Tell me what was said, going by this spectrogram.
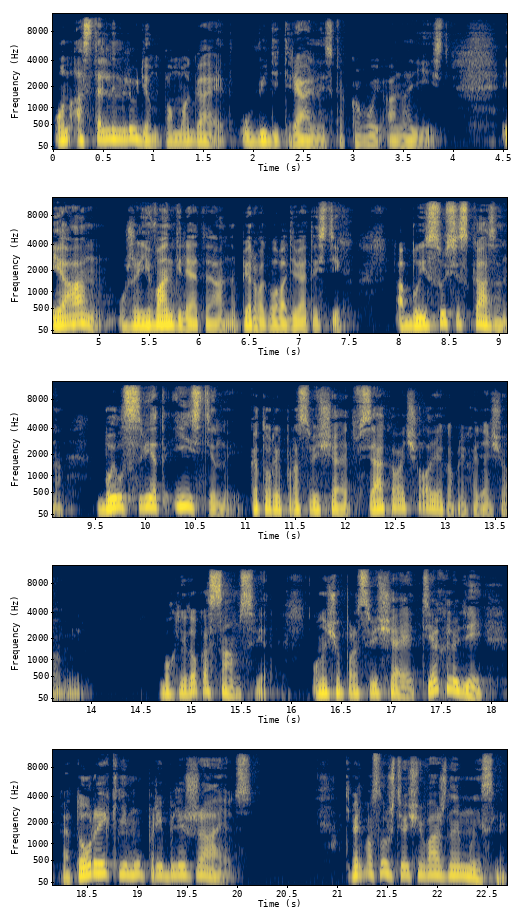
Он остальным людям помогает увидеть реальность, каковой она есть. Иоанн, уже Евангелие от Иоанна, 1 глава 9 стих, об Иисусе сказано, «Был свет истины, который просвещает всякого человека, приходящего в мир». Бог не только сам свет, Он еще просвещает тех людей, которые к Нему приближаются. Теперь послушайте очень важные мысли.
